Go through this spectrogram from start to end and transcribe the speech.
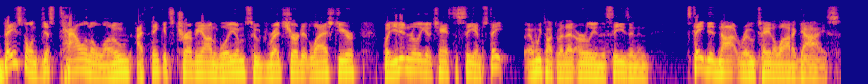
based on just talent alone, I think it's Trevion Williams who redshirted last year, but you didn't really get a chance to see him. State, and we talked about that early in the season, and State did not rotate a lot of guys.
